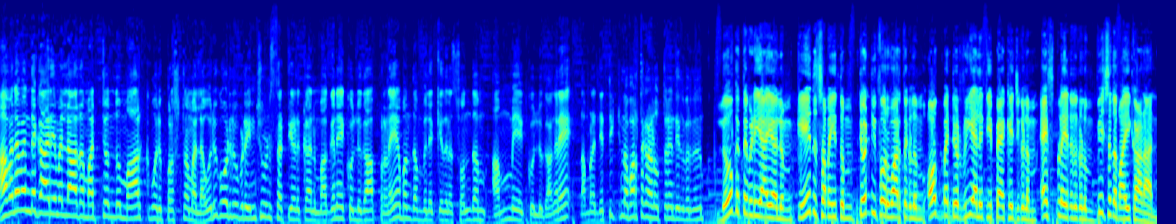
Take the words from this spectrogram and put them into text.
അവനവന്റെ കാര്യമല്ലാതെ മറ്റൊന്നും ആർക്കും ഒരു പ്രശ്നമല്ല. ഒരു കോടി രൂപയുടെ ഇൻഷുറൻസ് തട്ടിയെടുക്കാൻ മകനെ കൊല്ലുക പ്രണയബന്ധം വിലക്കിയതിന് സ്വന്തം അമ്മയെ കൊല്ലുക. അങ്ങനെ നമ്മളെ ഞെട്ടിക്കുന്ന വാർത്തകളാണ് ഉത്തരേന്ത്യയിൽ വരുന്നത്. ലോകത്തെവിടെയായാലും ഏത് സമയത്തും ട്വന്റി ഫോർ വാർത്തകളും ഓഗ്മെന്റഡ് റിയാലിറ്റി പാക്കേജുകളും എക്സ്പ്ലെയിനറുകളും വിശദമായി കാണാൻ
